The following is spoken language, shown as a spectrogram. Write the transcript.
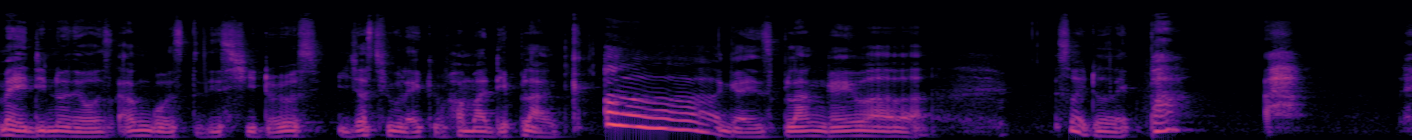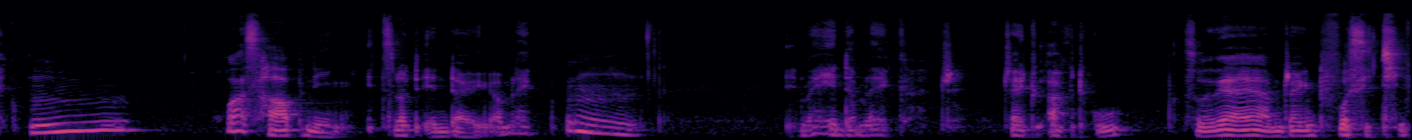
man i didn't know there was angles to this shit or else you just feel like you've hammered a plank. Ah guys plank guy wow. so it was like pa mm, what's happening it's not entering i'm like mm. in my head i'm like tr- try to act cool so there i am trying to force it in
